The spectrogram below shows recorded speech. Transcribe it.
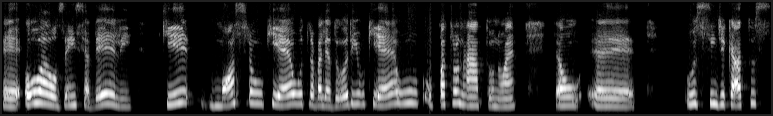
é, ou a ausência dele, que mostra o que é o trabalhador e o que é o, o patronato, não é? Então, é, os sindicatos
